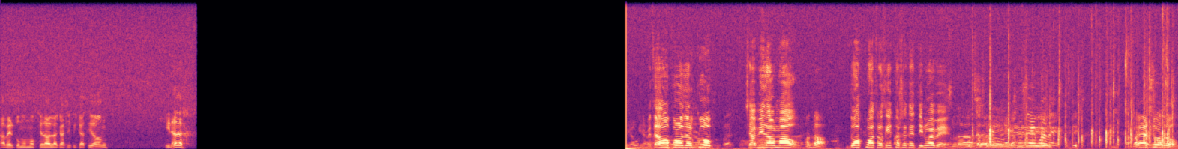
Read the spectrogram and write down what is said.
a ver cómo hemos quedado en la clasificación. Y nada, Empezamos por los del CUP. Xavi Dalmau, Anda. 2,479. anda Xavi, eh. Vaya churro.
